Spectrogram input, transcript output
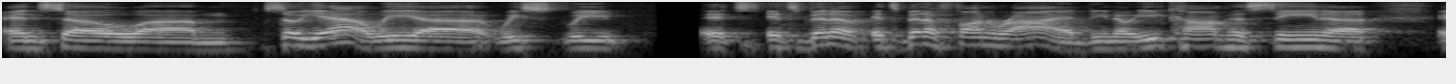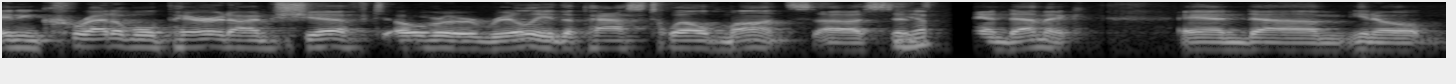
And so um, so yeah, we uh, we we it's it's been a it's been a fun ride. You know, ecom has seen a an incredible paradigm shift over really the past twelve months uh, since yep. the pandemic. And um, you know,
